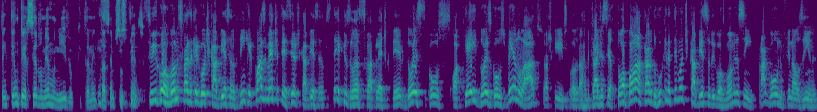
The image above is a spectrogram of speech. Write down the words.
tem que ter um terceiro no mesmo nível, que também está sempre suspenso. Se, se, o Igor Gomes faz aquele gol de cabeça no fim, que ele quase mete o terceiro de cabeça. Você tem aqui os lances que o Atlético teve: dois gols ok, dois gols bem anulados. Acho que a arbitragem acertou. A bola na trave do Hulk ainda teve uma de cabeça do Igor Gomes, assim, para gol no finalzinho, né?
